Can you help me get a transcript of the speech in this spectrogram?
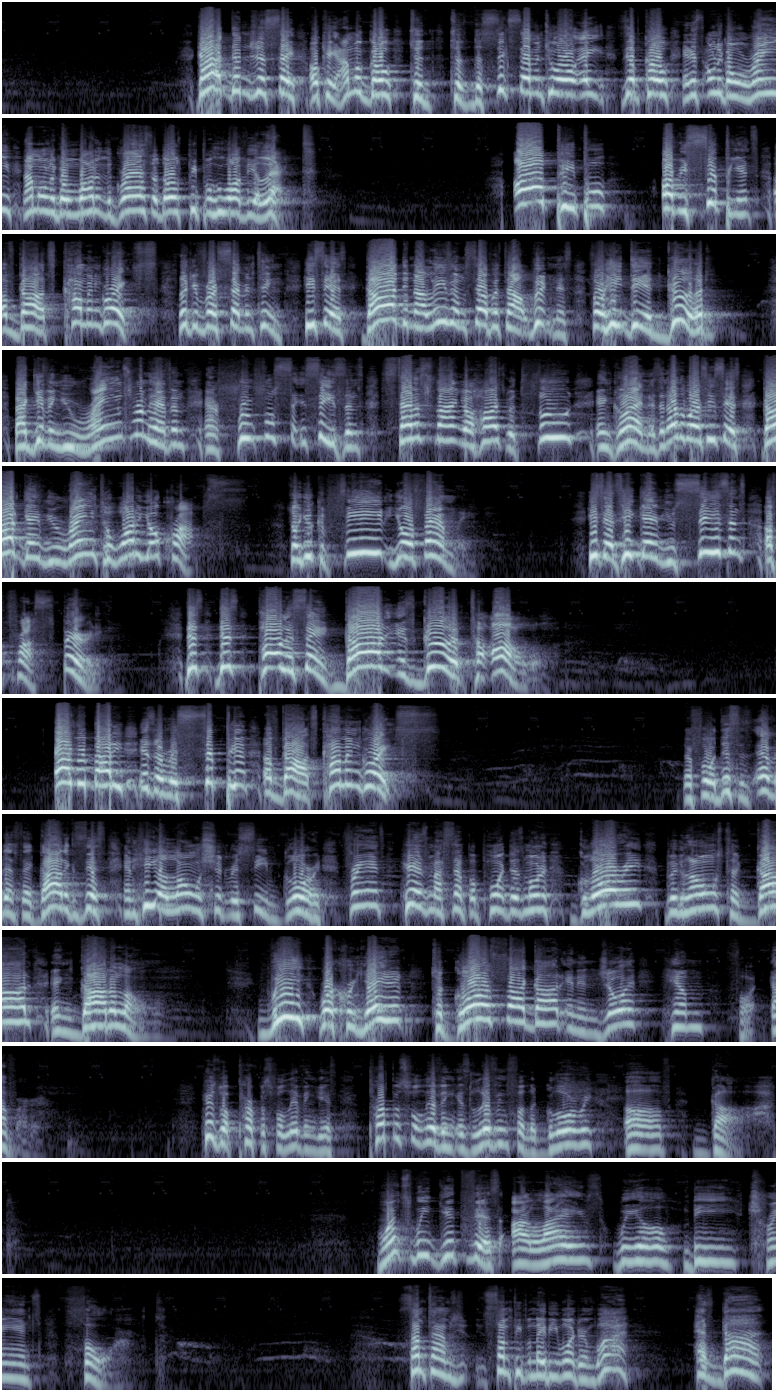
God didn't just say, okay, I'm going to go to, to the 67208 zip code and it's only going to rain and I'm only going to water the grass of those people who are the elect. All people are recipients of God's common grace. Look at verse 17. He says, God did not leave himself without witness, for he did good by giving you rains from heaven and fruitful seasons, satisfying your hearts with food and gladness. In other words, he says, God gave you rain to water your crops so you could feed your family. He says he gave you seasons of prosperity. This, this Paul is saying God is good to all. Everybody is a recipient of God's common grace. Therefore, this is evidence that God exists and He alone should receive glory. Friends, here's my simple point this morning glory belongs to God and God alone. We were created to glorify God and enjoy Him forever. Here's what purposeful living is purposeful living is living for the glory of God. Once we get this, our lives will be transformed. Sometimes some people may be wondering, why has God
